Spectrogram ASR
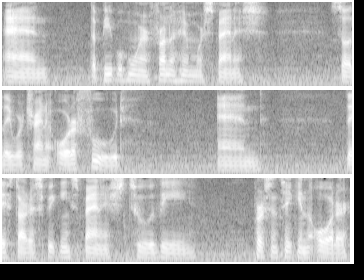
and the people who were in front of him were Spanish, so they were trying to order food, and they started speaking Spanish to the person taking the order,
